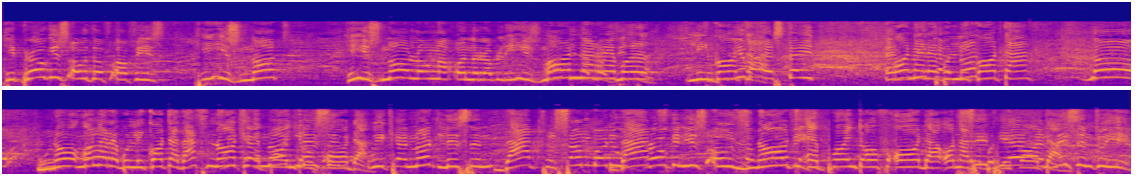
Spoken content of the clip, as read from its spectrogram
He broke his oath of office. He is not. He is no longer honorable. He is not Honorable deliver a state. Honorable Lekota. No. No, not- Honorable Lekota, that's not a point listen, of order. We cannot listen That to somebody who's That broken his oath is not a point of order, Honorable Sit Honorable here and listen to him.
